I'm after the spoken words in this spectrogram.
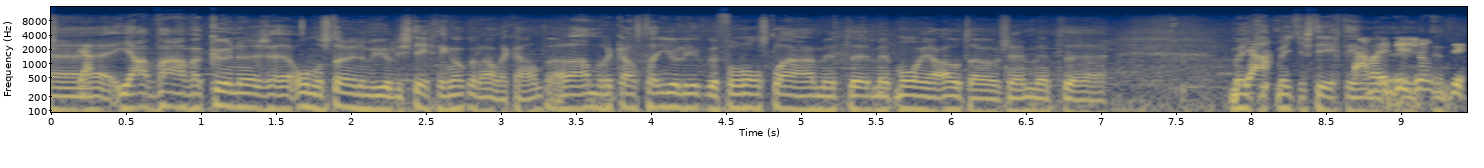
eh, ja. Ja. waar we kunnen ondersteunen we jullie stichting ook aan alle kanten. Aan de andere kant staan jullie ook weer voor ons klaar met, eh, met mooie auto's en met, eh, met, Ja. je, met je stichting. Ja, maar het is, En- een, en-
